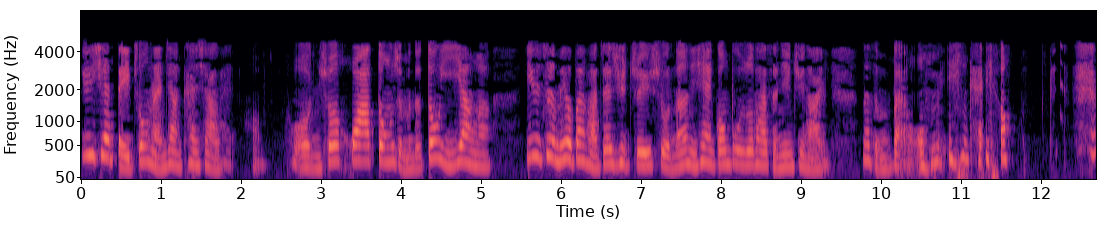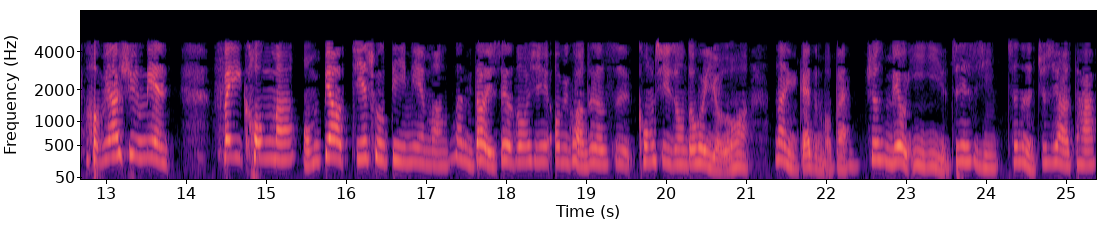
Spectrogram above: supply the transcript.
因为现在北中南这样看下来，哦哦，你说花东什么的都一样啊。因为这个没有办法再去追溯，然后你现在公布说他曾经去哪里，那怎么办？我们应该要，我们要训练飞空吗？我们不要接触地面吗？那你到底这个东西，欧米狂这个是空气中都会有的话，那你该怎么办？就是没有意义，这件事情真的就是要它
